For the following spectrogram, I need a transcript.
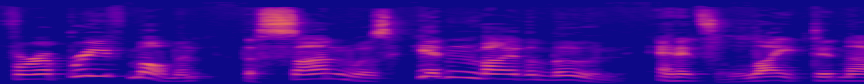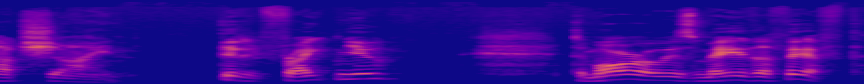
For a brief moment, the sun was hidden by the moon, and its light did not shine. Did it frighten you? Tomorrow is May the 5th,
